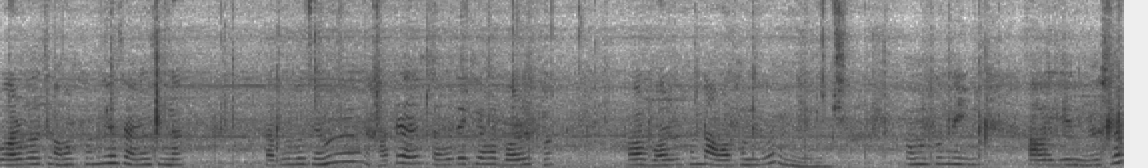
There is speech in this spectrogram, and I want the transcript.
বর বলছে আমার ফোন নিয়েছে আমি বলছি না। তারপর বলছে হাতে তারপর দেখি আমার বরের ফোন। আমার বরের ফোনটা আমার ফোন নিয়ে নিচ্ছি। আমার ফোন নেই। আবার গিয়ে নিয়ে আসলাম।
